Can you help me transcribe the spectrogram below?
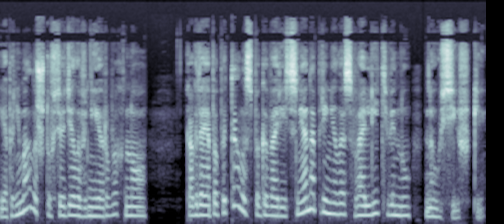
Я понимала, что все дело в нервах, но когда я попыталась поговорить с ней, она принялась валить вину на усишки.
